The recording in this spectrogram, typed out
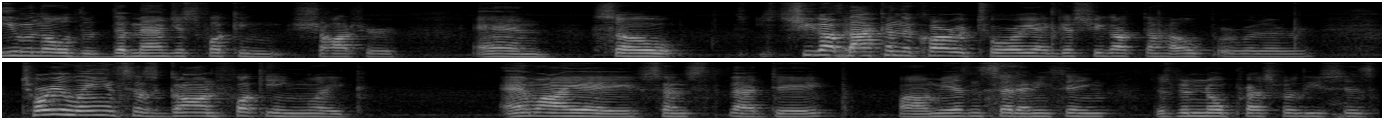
even though the, the man just fucking shot her. And so she got back in the car with Tory. I guess she got the help or whatever. Tory Lanez has gone fucking like MIA since that day. Um, he hasn't said anything. There's been no press releases.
